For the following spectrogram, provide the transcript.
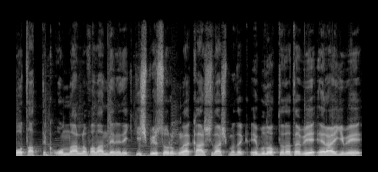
bot attık. Onlarla falan denedik. Hiçbir sorunla karşılaşmadık. E bu noktada tabii Eray gibi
